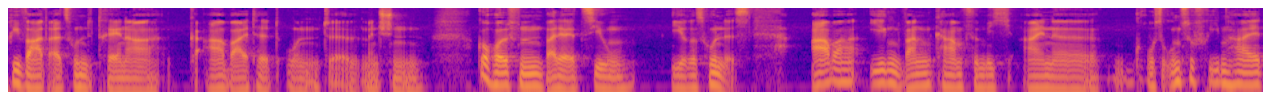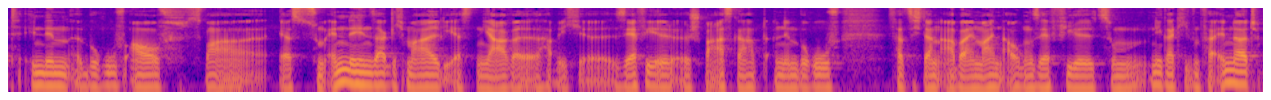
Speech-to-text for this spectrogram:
privat als Hundetrainer gearbeitet und äh, Menschen geholfen bei der Erziehung ihres Hundes. Aber irgendwann kam für mich eine große Unzufriedenheit in dem äh, Beruf auf. War erst zum Ende hin, sag ich mal. Die ersten Jahre habe ich äh, sehr viel äh, Spaß gehabt an dem Beruf. Es hat sich dann aber in meinen Augen sehr viel zum Negativen verändert,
